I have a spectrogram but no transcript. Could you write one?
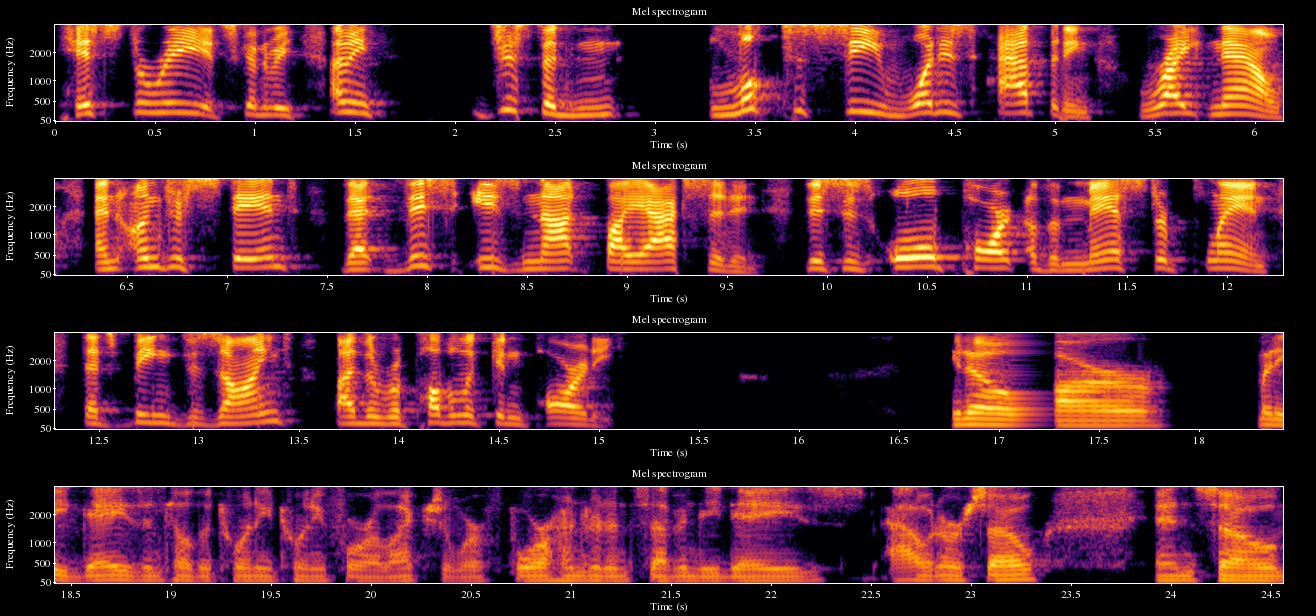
history. It's going to be, I mean, just the look to see what is happening right now and understand that this is not by accident. This is all part of a master plan that's being designed by the Republican Party. You know, our many days until the 2024 election? We're 470 days out or so. And so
